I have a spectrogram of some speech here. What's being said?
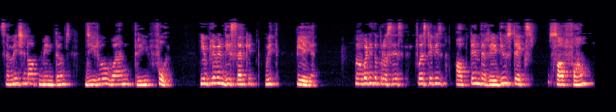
summation of minterms 0 1 3 4 implement this circuit with PAL now what is the process first step is obtain the reduced SOP form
